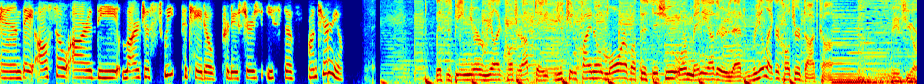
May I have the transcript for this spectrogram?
And they also are the largest sweet potato producers east of Ontario. This has been your Real Agriculture Update. You can find out more about this issue or many others at realagriculture.com. It's your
